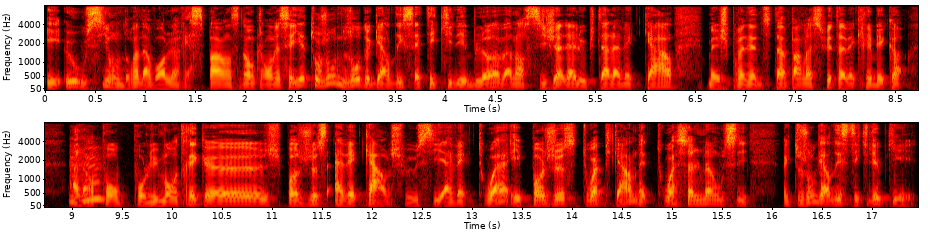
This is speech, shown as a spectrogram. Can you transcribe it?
et eux aussi ont le droit d'avoir leur espace. Donc, on essayait toujours, nous autres, de garder cet équilibre-là. Alors, si j'allais à l'hôpital avec Carl, mais je prenais du temps par la suite avec Rebecca. Alors, Mhm. pour, pour lui montrer que je suis pas juste avec Carl, je suis aussi avec toi, et pas juste toi puis Carl, mais toi seulement aussi. Fait que toujours garder cet équilibre qui est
